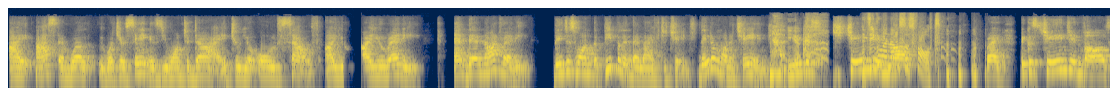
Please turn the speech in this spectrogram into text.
i ask them well what you're saying is you want to die to your old self. Are you are you ready? And they're not ready. They just want the people in their life to change. They don't want to change. Yeah. because change it's everyone involves, else's fault. Right. Because change involves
